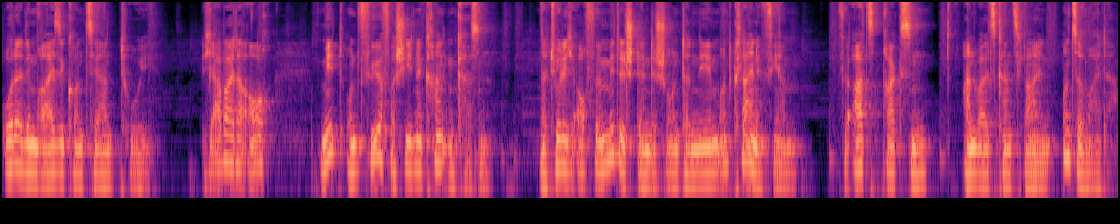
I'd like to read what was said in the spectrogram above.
oder dem Reisekonzern TUI. Ich arbeite auch mit und für verschiedene Krankenkassen. Natürlich auch für mittelständische Unternehmen und kleine Firmen, für Arztpraxen, Anwaltskanzleien und so weiter.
